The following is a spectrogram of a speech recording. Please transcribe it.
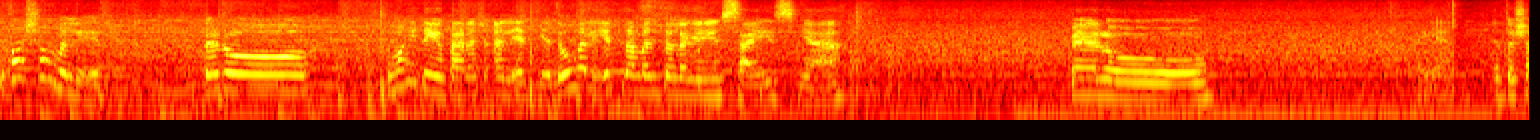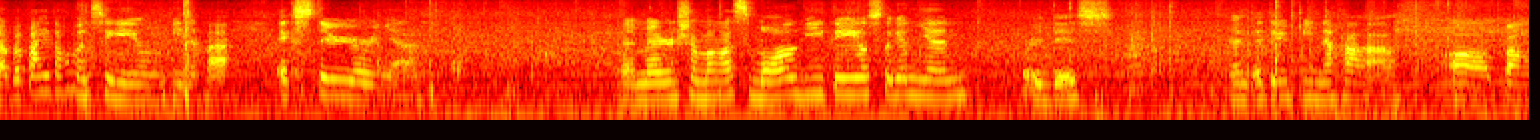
Mukha siyang maliit. Pero, kung makita nyo, para siya aliit niya. Though maliit naman talaga yung size niya. Pero. Ito siya. Papakita ko man sa yung pinaka-exterior niya. Ayan, meron siya mga small details na ganyan for this. And ito yung pinaka uh, pang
